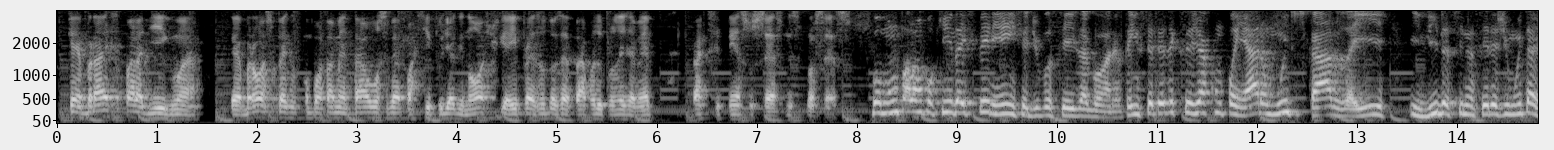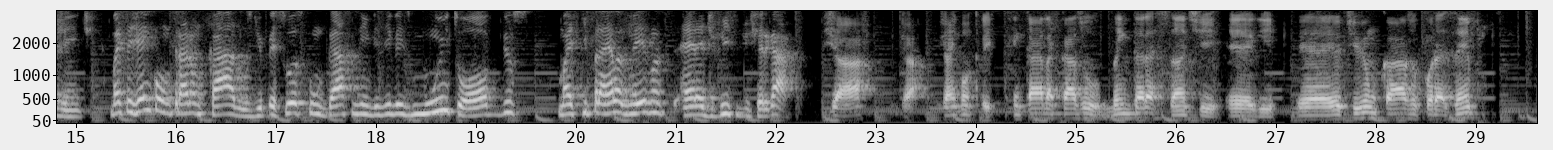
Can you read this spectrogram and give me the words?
quebrar esse paradigma, quebrar o aspecto comportamental, você vai partir para o diagnóstico e aí para as outras etapas do planejamento para que se tenha sucesso nesse processo. Bom, vamos falar um pouquinho da experiência de vocês agora. Eu tenho certeza que vocês já acompanharam muitos casos aí e vidas financeiras de muita gente. Mas vocês já encontraram casos de pessoas com gastos invisíveis muito óbvios, mas que para elas mesmas era difícil de enxergar? Já, já, já encontrei. Tem cada caso bem interessante, é, Gui. É, eu tive um caso, por exemplo,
